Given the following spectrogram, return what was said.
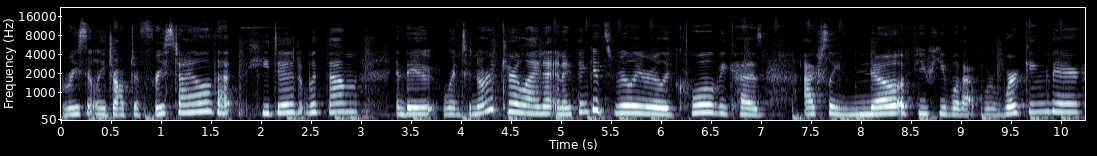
recently dropped a freestyle that he did with them. And they went to North Carolina. And I think it's really, really cool because I actually know a few people that were working there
